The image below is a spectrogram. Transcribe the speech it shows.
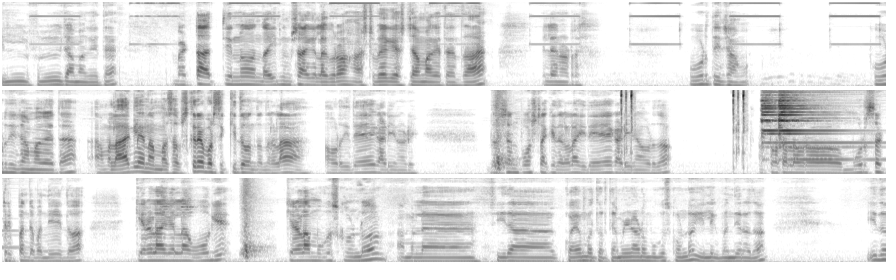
ಇಲ್ಲಿ ಫುಲ್ ಜಾಮ್ ಆಗೈತೆ. ಬೆಟ್ಟ ಹತ್ತಿ ಇನ್ನೂ ಒಂದು ಐದು ನಿಮಿಷ ಆಗಿಲ್ಲ ಗುರು. ಅಷ್ಟು ಬೇಗ ಎಷ್ಟು ಜಾಮ್ ಆಗೈತೆ ಅಂತ. ಇಲ್ಲ ನೋಡ್ರಿ. ಪೂರ್ತಿ ಜಾಮು ಪೂರ್ತಿ ಜಾಮ್ ಆಗೈತೆ. ಆಮೇಲೆ ಆಗಲೇ ನಮ್ಮ ಸಬ್ಸ್ಕ್ರೈಬರ್ ಸಿಕ್ಕಿದ್ದು ಅಂತಂದ್ರಲ್ಲ ಅವ್ರದ್ದು ಇದೇ ಗಾಡಿ ನೋಡಿ. ದರ್ಶನ್ ಪೋಸ್ಟ್ ಹಾಕಿದಾರಲ್ಲ, ಇದೇ ಗಾಡಿನ ಅವ್ರದ್ದು ಟೋಟಲ್ ಅವರು ಮೂರು ಸಹ ಟ್ರಿಪ್ ಅಂತ ಬಂದಿದ್ದು. ಕೇರಳಗೆಲ್ಲ ಹೋಗಿ ಕೇರಳ ಮುಗಿಸ್ಕೊಂಡು, ಆಮೇಲೆ ಸೀದಾ ಕೊಯಂಬತ್ತೂರು ತಮಿಳ್ನಾಡು ಮುಗಿಸ್ಕೊಂಡು ಇಲ್ಲಿಗೆ ಬಂದಿರೋದು. ಇದು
